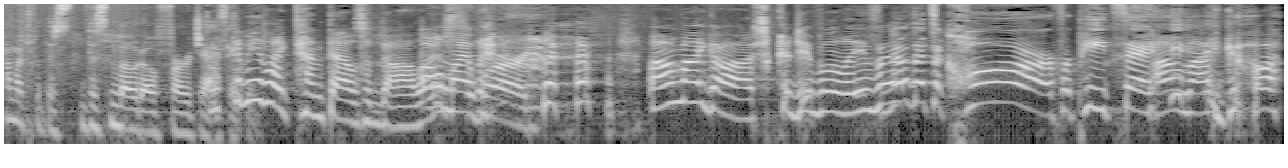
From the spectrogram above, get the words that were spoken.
How much would this this moto fur jacket? This could be like ten thousand dollars. Oh my word! oh my gosh! Could you believe it? no, that's a car for Pete's sake. oh my god!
